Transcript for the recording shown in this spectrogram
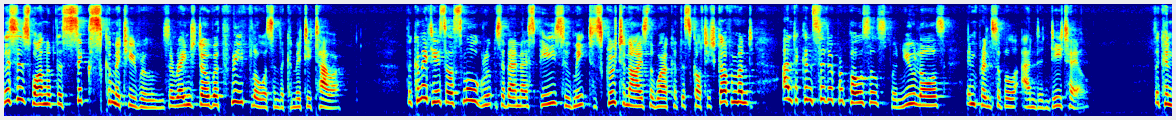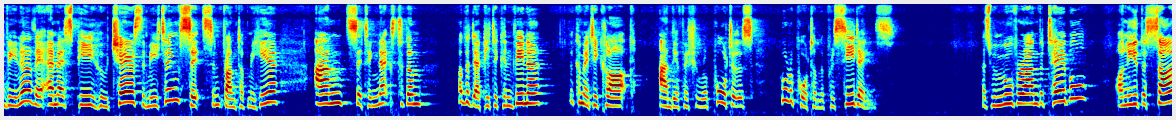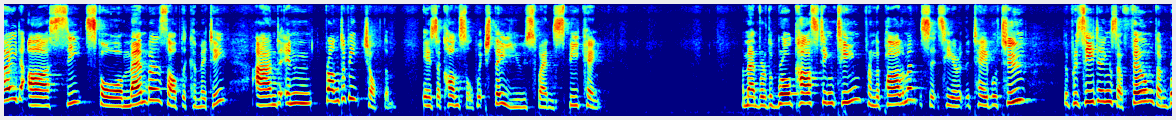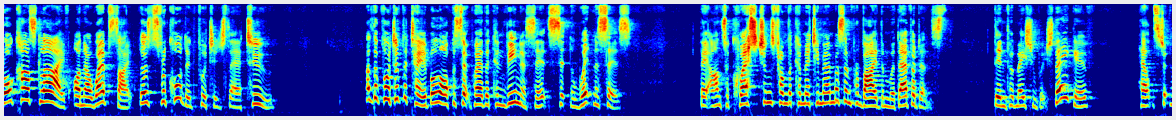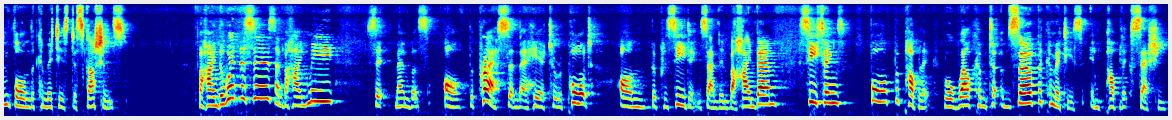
This is one of the six committee rooms arranged over three floors in the committee tower. The committees are small groups of MSPs who meet to scrutinise the work of the Scottish Government and to consider proposals for new laws in principle and in detail. The convener, the MSP who chairs the meeting, sits in front of me here and sitting next to them are the deputy convener, the committee clerk and the official reporters who report on the proceedings. As we move around the table, on either side are seats for members of the committee and in front of each of them is a console which they use when speaking. A member of the broadcasting team from the Parliament sits here at the table too. The proceedings are filmed and broadcast live on our website. There's recorded footage there too. At the foot of the table, opposite where the convener sits, sit the witnesses. They answer questions from the committee members and provide them with evidence. The information which they give helps to inform the committee's discussions. Behind the witnesses and behind me sit members of the press and they're here to report on the proceedings and in behind them seatings for the public who are welcome to observe the committees in public session.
